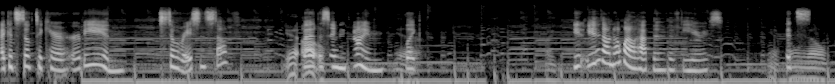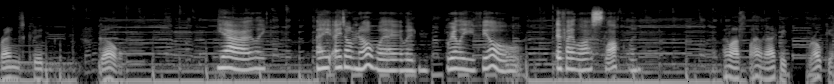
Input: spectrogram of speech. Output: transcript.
I could still take care of Herbie and still race and stuff, Yeah. but at oh, the same time, yeah. like, like, you, you don't know what'll happen in 50 years. yeah, it's- you know, friends could go. Yeah, like I I don't know what I would really feel if I lost Lachlan. If I lost mine, I'd be broken.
